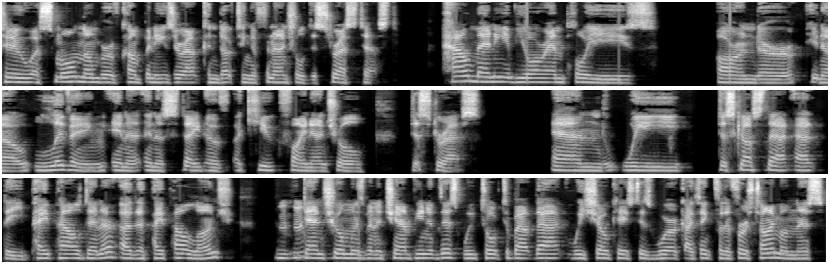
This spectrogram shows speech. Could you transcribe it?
to a small number of companies around conducting a financial distress test. How many of your employees are under, you know, living in a in a state of acute financial distress? And we discussed that at the PayPal dinner, uh, the PayPal lunch. Mm-hmm. Dan Schulman has been a champion of this. We talked about that. We showcased his work, I think, for the first time on this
